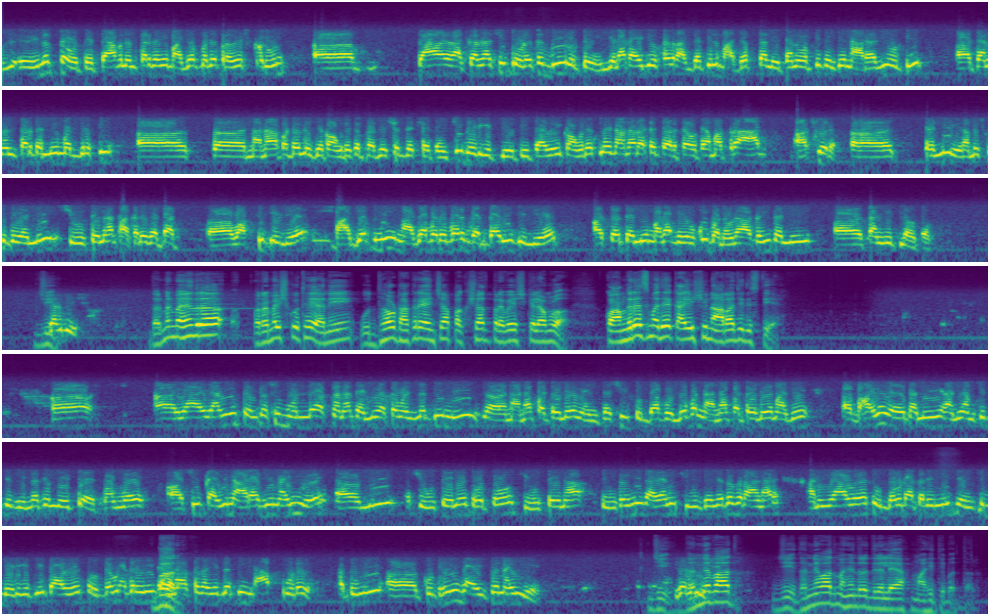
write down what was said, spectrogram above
विलुप्त होते. त्यानंतर त्यांनी भाजपमध्ये प्रवेश करून त्या राजकारणाशी थोडेसे दूर होते. गेल्या काही दिवसात राज्यातील भाजपच्या नेत्यांवरती त्यांची नाराजी होती. त्यानंतर त्यांनी मध्यस्थी नाना पटोले जे काँग्रेसचे प्रदेशाध्यक्ष आहेत त्यांची भेट घेतली होती. त्यावेळी काँग्रेसने जाणार अशा चर्चा होत्या. मात्र आज अखेर त्यांनी रमेश कुटे यांनी शिवसेना ठाकरे गटात वापसी केली आहे. भाजपनी माझ्याबरोबर गद्दारी केली आहे. असं त्यांनी मला बेवकूफ बनवलं असंही त्यांनी सांगितलं होतं. जगदीश. दरम्यान महेंद्र रमेश कुथे यांनी उद्धव ठाकरे यांच्या पक्षात प्रवेश केल्यामुळं काँग्रेसमध्ये काहीशी नाराजी दिसतीये? अ, अ, या यावेळी त्यांच्याशी बोलले असताना त्यांनी असं म्हटलं की मी नाना पटोले यांच्याशी सुद्धा बोललो पण नाना पटोले माझे भाऊ आहेत आणि आणि आमचे ते जिल्ह्याचे नेते आहेत. त्यामुळे अशी काही नाराजी नाहीये. मी शिवसेनेत होतो. शिवसेना शिवसैनिक आहे आणि शिवसेनेतच राहणार. आणि यावेळेस उद्धव ठाकरेंनी त्यांची भेट घेतली. त्यावेळेस उद्धव ठाकरेंनी त्यांना असं सांगितलं की यापुढे तुम्ही कुठेही जायचं नाहीये. जी. धन्यवाद. जी. धन्यवाद महेंद्र दिलेल्या माहितीबद्दल.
